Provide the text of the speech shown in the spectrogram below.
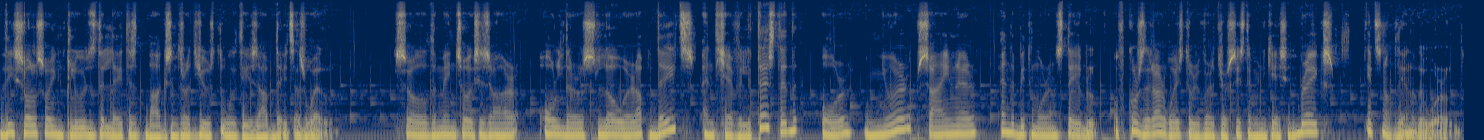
This also includes the latest bugs introduced with these updates as well. So the main choices are older, slower updates and heavily tested, or newer, shinier, and a bit more unstable. Of course, there are ways to revert your system in case it breaks, it's not the end of the world.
